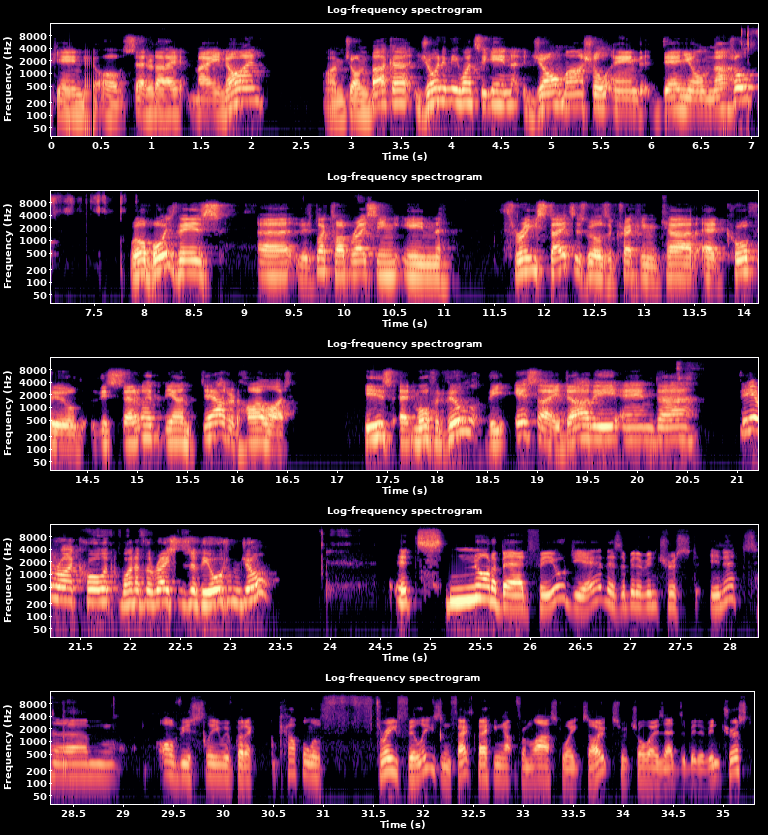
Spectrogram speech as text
weekend of Saturday, May 9. I'm John Barker. Joining me once again, Joel Marshall and Daniel Nuttall. Well, boys, there's uh, there's black type racing in three states as well as a cracking card at Caulfield this Saturday. But the undoubted highlight is at Morphettville, the SA Derby, and uh, dare I call it one of the races of the autumn, Joel? It's not a bad field, yeah. There's a bit of interest in it. Um, obviously, we've got a couple of three fillies, in fact, backing up from last week's Oaks, which always adds a bit of interest.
